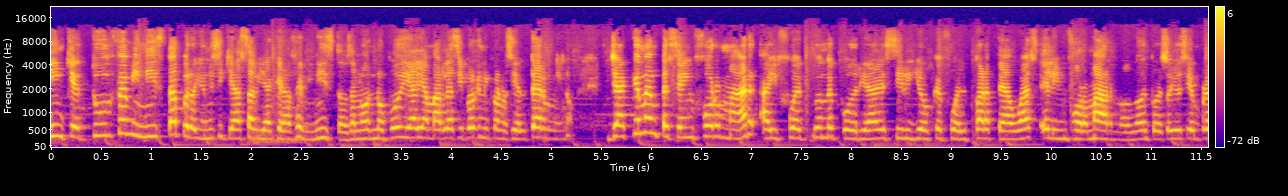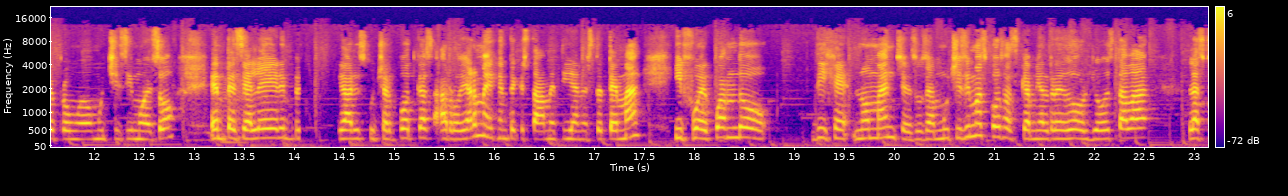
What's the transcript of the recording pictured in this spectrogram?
inquietud feminista, pero yo ni siquiera sabía que era feminista, o sea, no, no podía llamarle así porque ni conocía el término. Ya que me empecé a informar, ahí fue donde podría decir yo que fue el parteaguas, el informarnos, ¿no? Y por eso yo siempre promuevo muchísimo eso. Empecé a leer, a escuchar podcasts, a rodearme de gente que estaba metida en este tema, y fue cuando dije, no manches, o sea, muchísimas cosas que a mi alrededor yo estaba las,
